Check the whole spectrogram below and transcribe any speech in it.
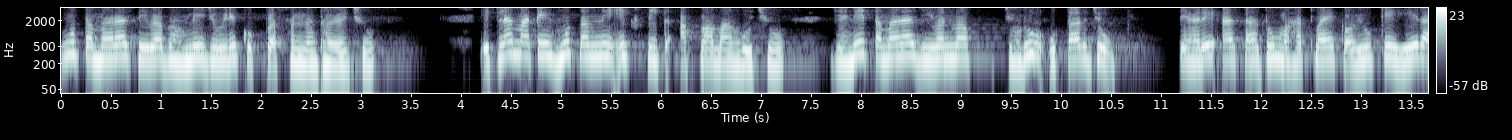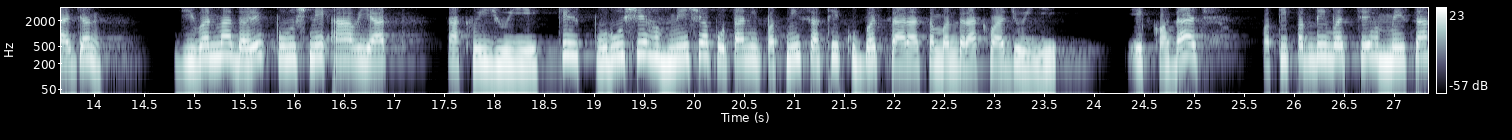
હું તમારા સેવા ભાવને જોઈને ખૂબ પ્રસન્ન થયો છું. એટલા માટે હું તમને એક શીખ આપવા માંગુ છું. જેને તમારા જીવનમાં જરૂર ઉતારજો. ત્યારે આ સાધુ મહાત્માએ કહ્યું કે, હે રાજન જીવનમાં દરેક પુરુષને આ યાદ રાખવી જોઈએ કે પુરુષે હંમેશા પોતાની પત્ની સાથે ખૂબ જ સારા સંબંધ રાખવા જોઈએ. એ કદાચ પતિ પત્ની વચ્ચે હંમેશા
